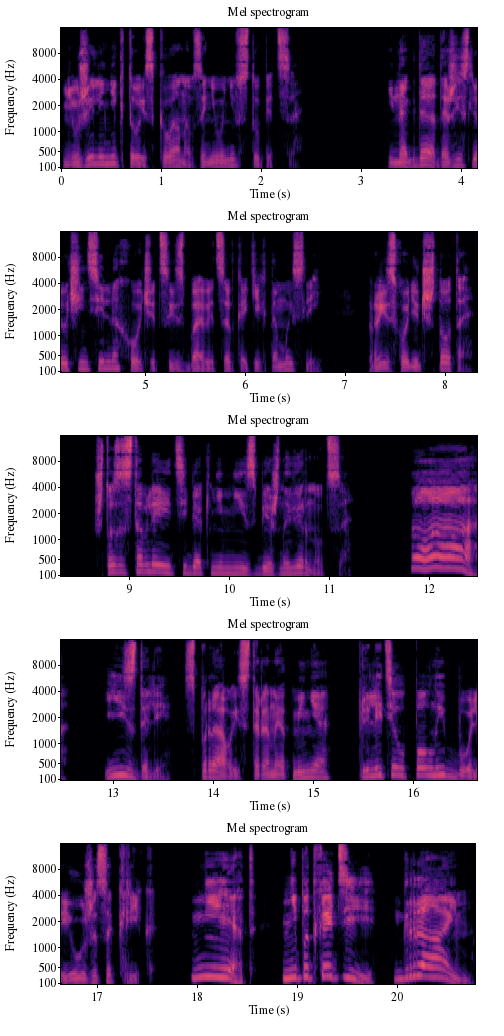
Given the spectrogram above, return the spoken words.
Неужели никто из кланов за него не вступится? Иногда, даже если очень сильно хочется избавиться от каких-то мыслей, происходит что-то, что заставляет тебя к ним неизбежно вернуться. а а, -а! Издали, с правой стороны от меня, прилетел полный боли и ужаса крик. «Нет! Не подходи! Грайм!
